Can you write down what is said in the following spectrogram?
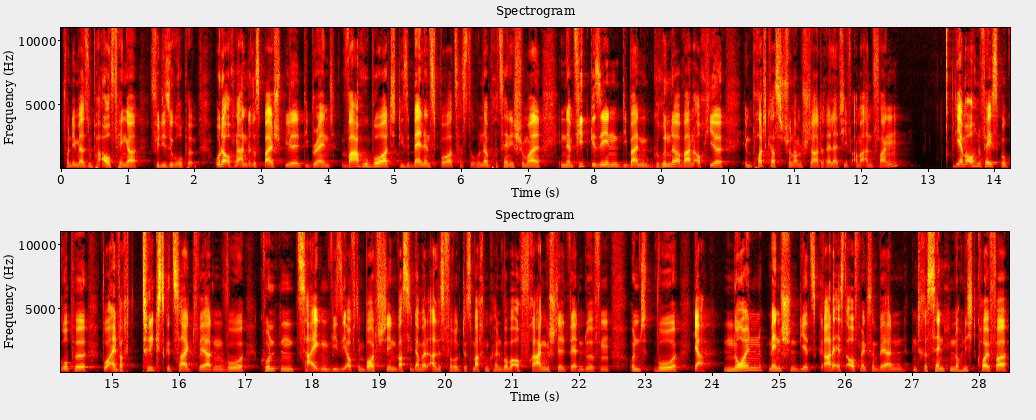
von dem her super Aufhänger für diese Gruppe. Oder auch ein anderes Beispiel, die Brand Wahoo Board, diese Balance Boards hast du hundertprozentig schon mal in deinem Feed gesehen. Die beiden Gründer waren auch hier im Podcast schon am Start relativ am Anfang. Die haben auch eine Facebook-Gruppe, wo einfach Tricks gezeigt werden, wo Kunden zeigen, wie sie auf dem Board stehen, was sie damit alles Verrücktes machen können, wo aber auch Fragen gestellt werden dürfen und wo, ja, neuen Menschen, die jetzt gerade erst aufmerksam werden, Interessenten, noch nicht Käufer,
